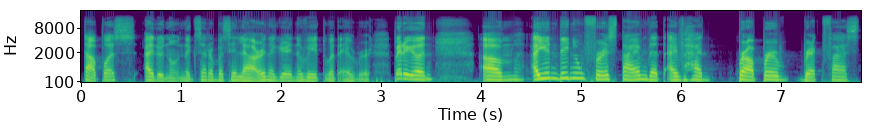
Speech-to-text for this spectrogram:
Tapos, I don't know, nagsara ba sila or nag-renovate, whatever. Pero yun, um, ayun din yung first time that I've had proper breakfast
